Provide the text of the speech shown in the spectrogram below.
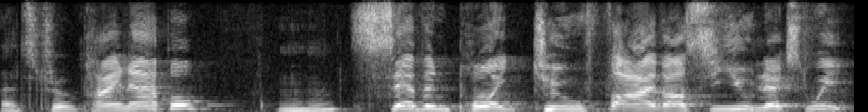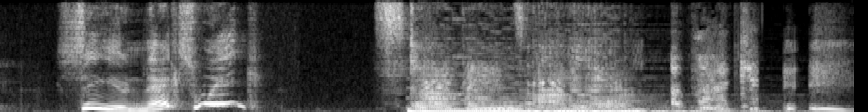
that's true. Pineapple, Mm-hmm. point two five. I'll see you next week. See you next week. Starburns Audio, a podcast,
